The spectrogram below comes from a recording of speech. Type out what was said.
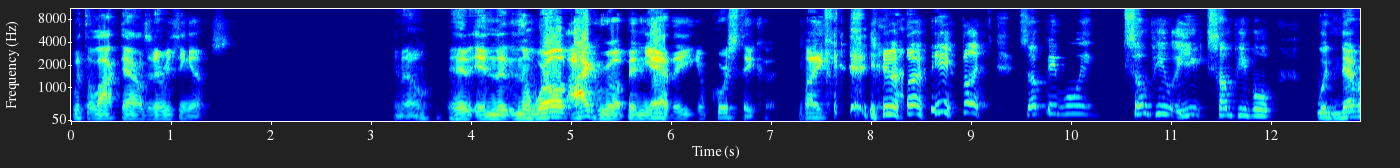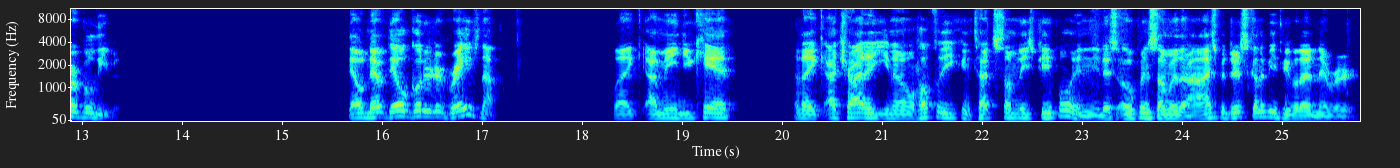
with the lockdowns and everything else. You know, and in the, in the world I grew up in, yeah, they of course they could. Like, you know what I mean? Like some people, we some people, you, some people would never believe it. They'll never, they'll go to their graves not. Like, I mean, you can't. Like, I try to, you know, hopefully you can touch some of these people and you just open some of their eyes. But there's going to be people that never,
